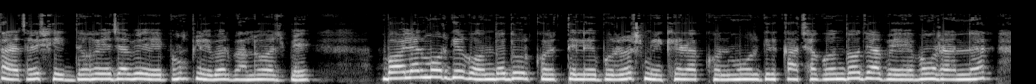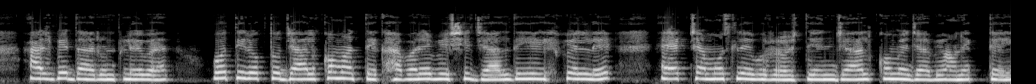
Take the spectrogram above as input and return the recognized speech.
তাড়াতাড়ি সিদ্ধ হয়ে যাবে এবং ফ্লেভার ভালো আসবে। ব্রয়লার মুরগির গন্ধ দূর করতে লেবুর রস মেখে রাখুন। মুরগির কাঁচা গন্ধ যাবে এবং রান্নার আসবে দারুণ ফ্লেভার অতিরিক্ত জাল কমাতে খাবারে বেশি জাল দিয়ে ফেললে এক চামচ লেবুর রস দিন, জাল কমে যাবে অনেকটাই।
